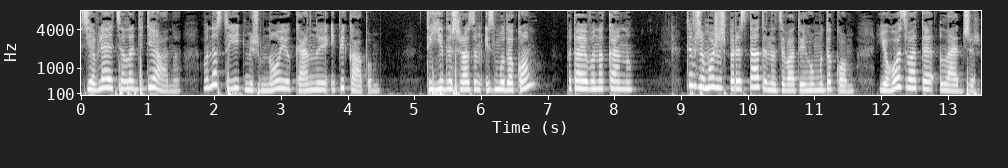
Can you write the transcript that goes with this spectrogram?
з'являється леді Діана. Вона стоїть між мною, Кенною і пікапом. Ти їдеш разом із мудаком? питає вона Кенну. Ти вже можеш перестати називати його мудаком. Його звати Леджер.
